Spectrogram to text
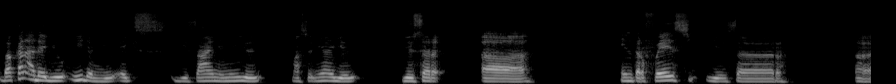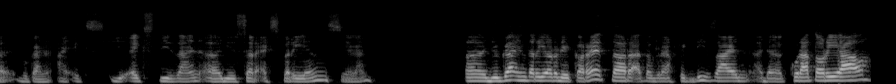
Bahkan ada UI dan UX design ini maksudnya user uh, interface, user uh, bukan UX UX design, uh, user experience ya kan. Uh, juga interior decorator atau graphic design, ada kuratorial.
